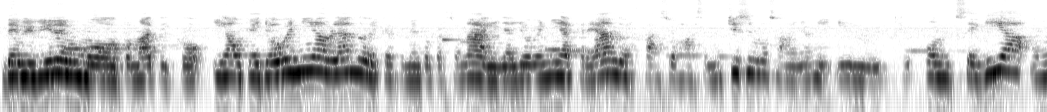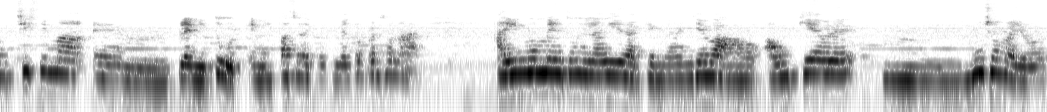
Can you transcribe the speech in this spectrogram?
de vivir en un modo automático. Y aunque yo venía hablando del crecimiento personal y ya yo venía creando espacios hace muchísimos años y, conseguía muchísima em, plenitud en espacios de crecimiento personal, hay momentos en la vida que me han llevado a un quiebre mm, mucho mayor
